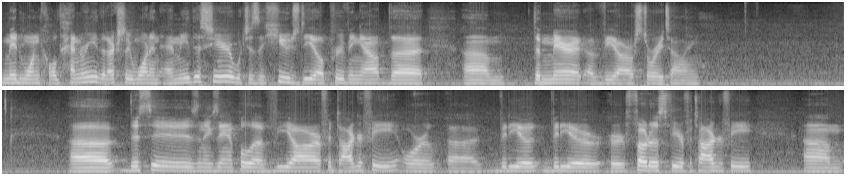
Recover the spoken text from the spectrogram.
made one called Henry that actually won an Emmy this year, which is a huge deal, proving out the, um, the merit of VR storytelling. Uh, this is an example of VR photography or uh, video, video or photosphere photography. Um,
